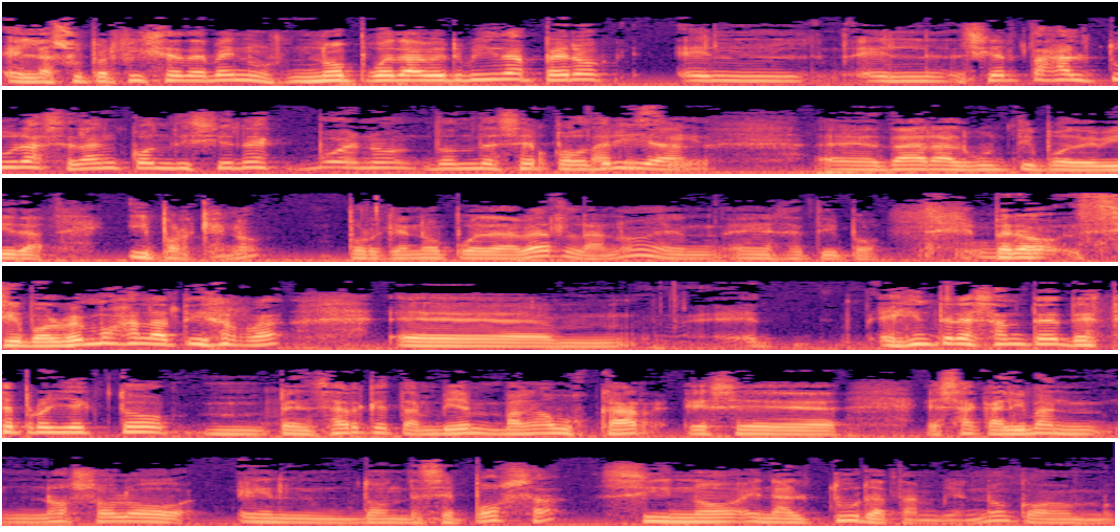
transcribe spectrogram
en la superficie de Venus no puede haber vida, pero en, ciertas alturas se dan condiciones, bueno, donde se podría eh, dar algún tipo de vida. ¿Y por qué no? porque no puede haberla ¿no? en, ese tipo. Pero si volvemos a la Tierra, eh, es interesante de este proyecto mm, pensar que también van a buscar ese, esa calima no solo en donde se posa, sino en altura también, ¿no? Con,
